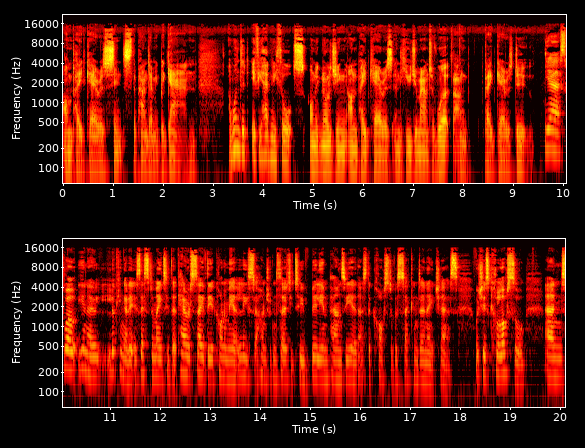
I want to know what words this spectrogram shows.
unpaid carers since the pandemic began. I wondered if you had any thoughts on acknowledging unpaid carers and the huge amount of work that unpaid carers do. Yes, well, you know, looking at it, it's estimated that carers save the economy at least 132 billion pounds a year. That's the cost of a second NHS, which is colossal. And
